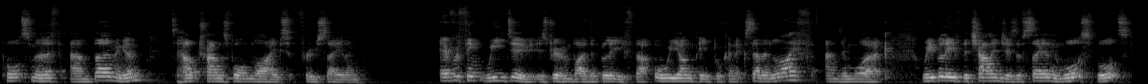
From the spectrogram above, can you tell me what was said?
Portsmouth, and Birmingham to help transform lives through sailing. Everything we do is driven by the belief that all young people can excel in life and in work. We believe the challenges of sailing water sports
